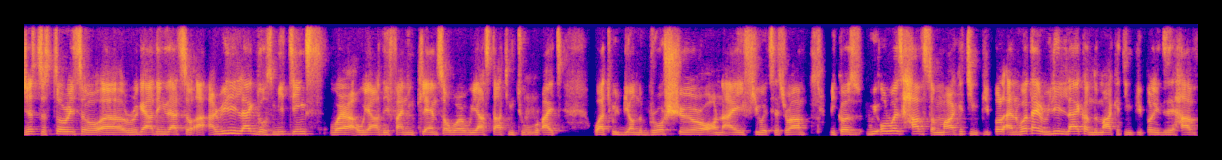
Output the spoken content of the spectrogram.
just a story. So uh, regarding that, so I, I, really like those meetings where we are defining claims or where we are starting to mm-hmm. write what will be on the brochure or on IFU, etc. Because we always have some marketing people, and what I really like on the marketing people is they have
